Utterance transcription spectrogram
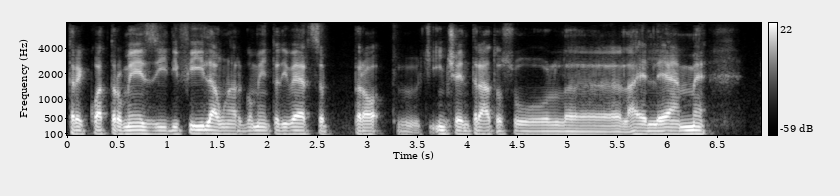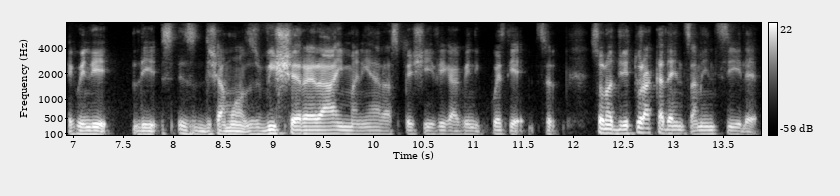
3-4 mesi di fila un argomento diverso, però eh, incentrato sull'ALM eh, e quindi li diciamo sviscererà in maniera specifica quindi questi sono addirittura a cadenza mensile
